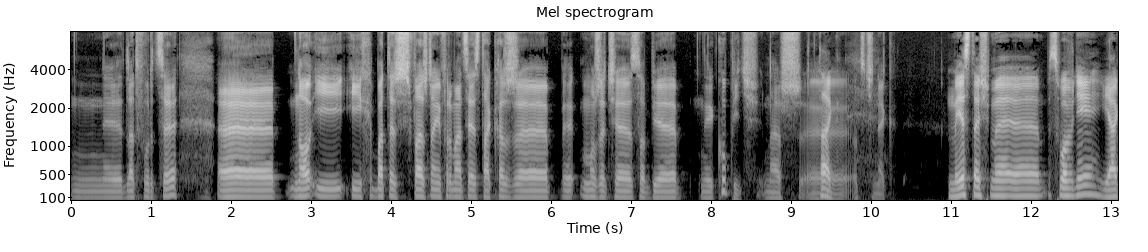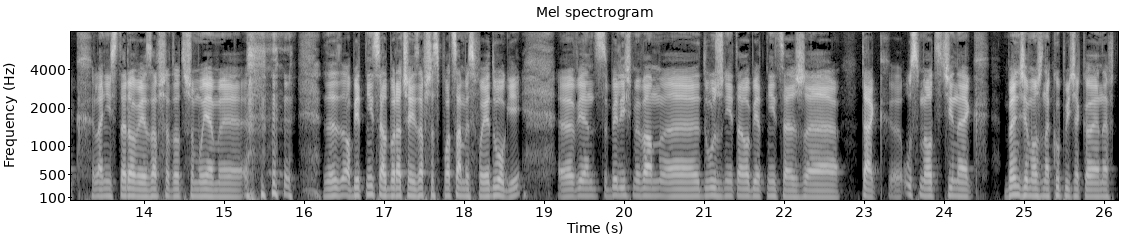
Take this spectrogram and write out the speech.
mm, dla twórcy. E, no i, i chyba też ważna informacja jest taka, że y, możecie sobie y, kupić nasz e, tak. odcinek. My jesteśmy e, słowni, jak Lannisterowie zawsze dotrzymujemy obietnicy, albo raczej zawsze spłacamy swoje długi, więc byliśmy wam dłużni tę obietnicę, że tak, ósmy odcinek będzie można kupić jako NFT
